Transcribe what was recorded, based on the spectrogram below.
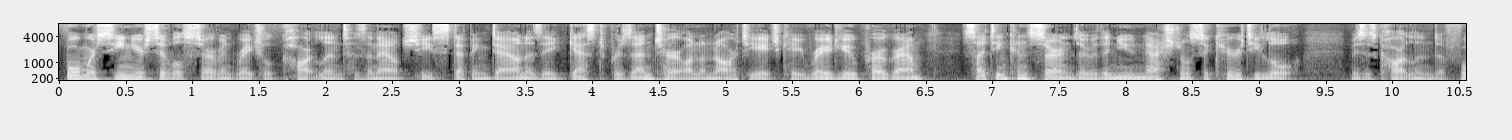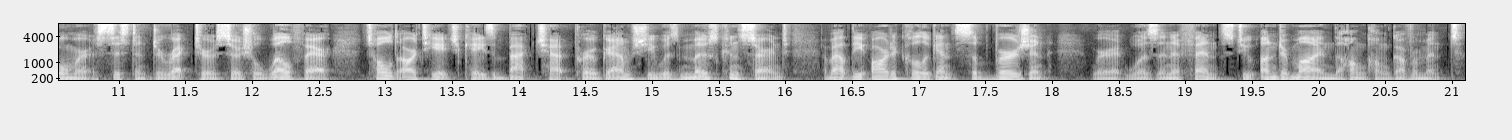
Former senior civil servant Rachel Cartland has announced she's stepping down as a guest presenter on an RTHK radio program, citing concerns over the new national security law. Mrs. Cartland, a former assistant director of social welfare, told RTHK's Backchat program she was most concerned about the article against subversion, where it was an offence to undermine the Hong Kong government.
